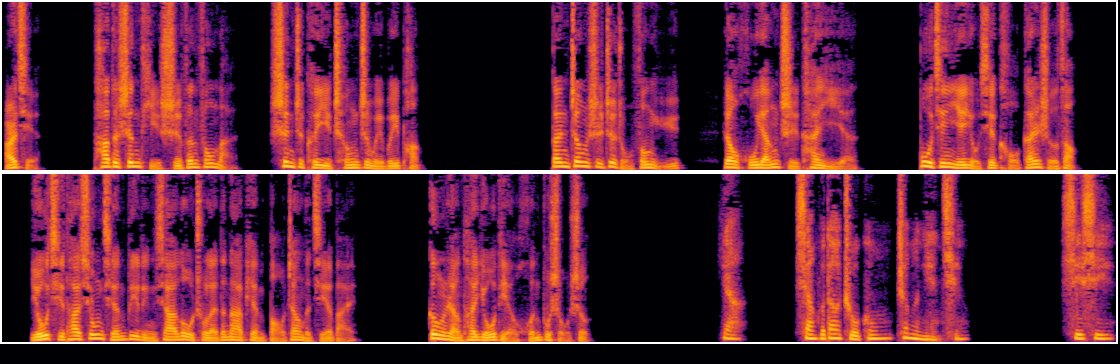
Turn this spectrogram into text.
而且她的身体十分丰满，甚至可以称之为微胖。但正是这种丰腴，让胡杨只看一眼，不禁也有些口干舌燥。尤其他胸前臂领下露出来的那片饱胀的洁白，更让他有点魂不守舍。呀，想不到主公这么年轻。西西，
